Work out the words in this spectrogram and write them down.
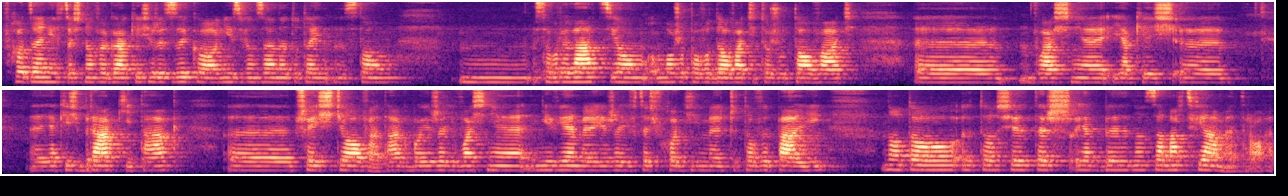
wchodzenie w coś nowego, jakieś ryzyko niezwiązane tutaj z tą, mm, z tą relacją może powodować i to rzutować e, właśnie jakieś, e, e, jakieś braki, tak? przejściowe, tak? Bo jeżeli właśnie nie wiemy, jeżeli w coś wchodzimy, czy to wypali, no to, to się też jakby no, zamartwiamy trochę,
